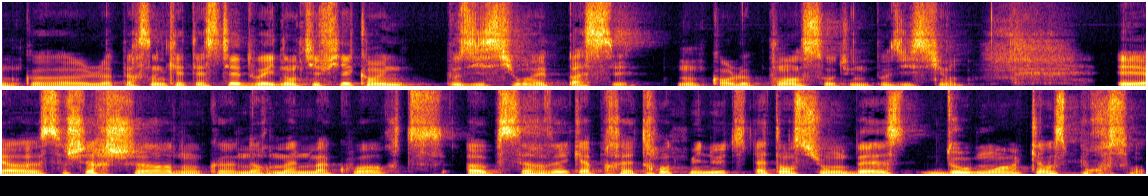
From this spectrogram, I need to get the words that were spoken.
donc euh, la personne qui est testée doit identifier quand une position est passée, donc quand le point saute une position. Et euh, ce chercheur, donc euh, Norman McWhorter, a observé qu'après 30 minutes, la tension baisse d'au moins 15%.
